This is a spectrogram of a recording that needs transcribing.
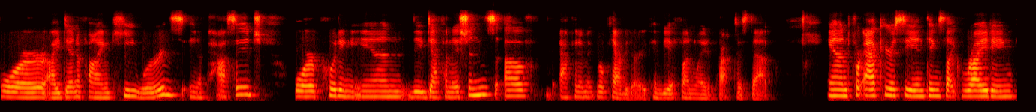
for identifying key words in a passage or putting in the definitions of academic vocabulary can be a fun way to practice that. And for accuracy in things like writing,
